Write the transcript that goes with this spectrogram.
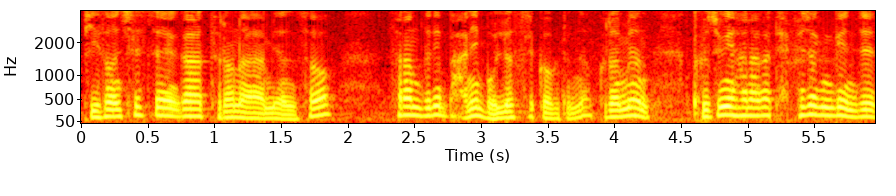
비선 실세가 드러나면서 사람들이 많이 몰렸을 거거든요. 그러면 그 중에 하나가 대표적인 게 이제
